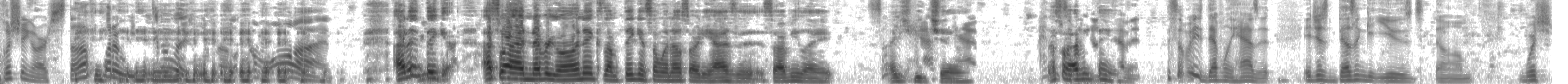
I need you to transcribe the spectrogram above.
pushing our stuff. What are we doing? Come on. I didn't think that's why I'd never go on it because I'm thinking someone else already has it. So I'd be like, Somebody just be chill. have it. I think That's what I somebody be thinking. Somebody definitely has it. It just doesn't get used, um, which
